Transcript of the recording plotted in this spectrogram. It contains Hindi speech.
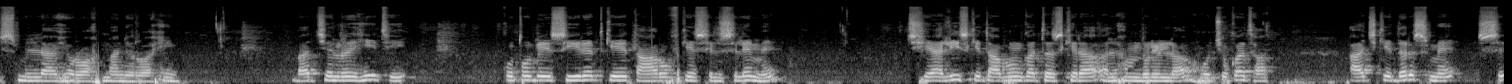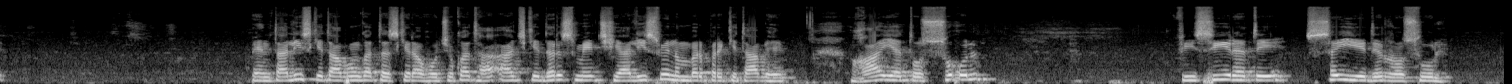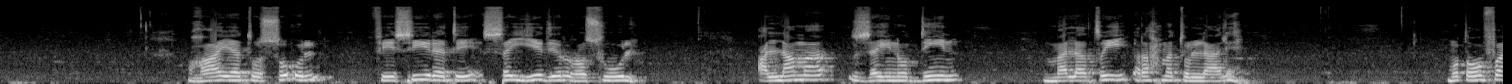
बसमीम बात चल रही थी कुतुब सीरत के तारफ़ के सिलसिले में छियालीस किताबों का तस्करा अल्हम्दुलिल्लाह हो चुका था। आज के दर्स में पैंतालीस किताबों का तस्करा हो चुका था। आज के दर्स में छियालीसवें नंबर पर किताब है गायतुल फ़ी सीरत सैद रसूल। गायतुल फ़ी सीरत सैद रसूल अल्लामा ज़ैनुद्दीन मलती रहमतुल्लाह अलैह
